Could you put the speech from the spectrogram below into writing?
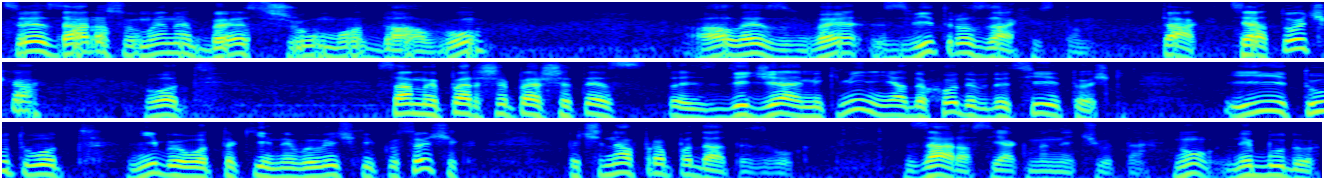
Це зараз у мене без шумодаву, але з вітрозахистом. Так, ця точка, от саме перший перший тест з DJI Mic Mini я доходив до цієї точки. І тут, от, ніби от такий невеличкий кусочок, починав пропадати звук. Зараз як мене чутно. Ну, не буду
